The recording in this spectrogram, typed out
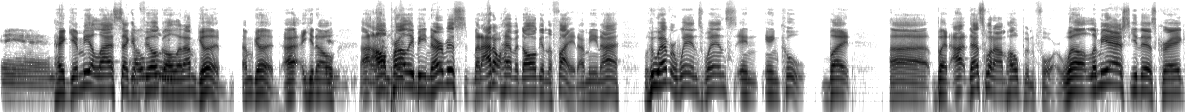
And hey, give me a last second field goal and I'm good. I'm good. I, you know, I'll probably be nervous, but I don't have a dog in the fight. I mean, I whoever wins wins and and cool. But uh, but I, that's what I'm hoping for. Well, let me ask you this, Craig.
